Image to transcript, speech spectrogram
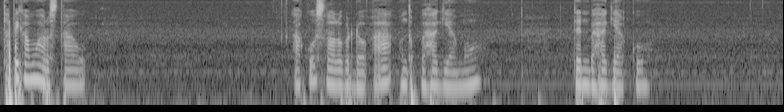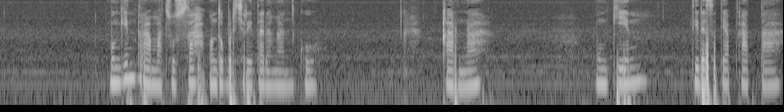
Tapi kamu harus tahu, aku selalu berdoa untuk bahagiamu dan bahagiaku. Mungkin teramat susah untuk bercerita denganku, karena mungkin tidak setiap kata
